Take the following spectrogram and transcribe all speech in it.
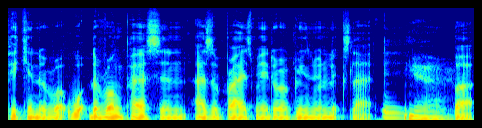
picking the ro- what the wrong person as a bridesmaid or a groomsman looks like. Mm. Yeah. But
